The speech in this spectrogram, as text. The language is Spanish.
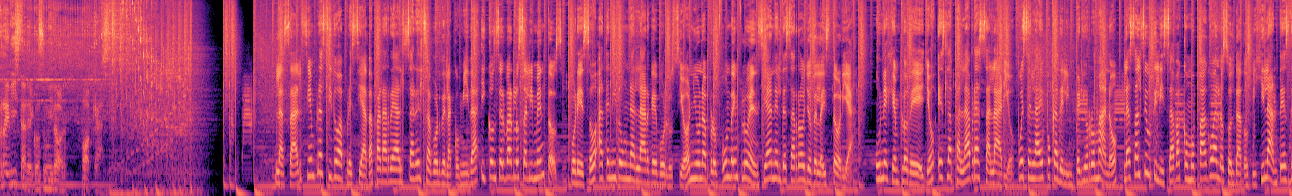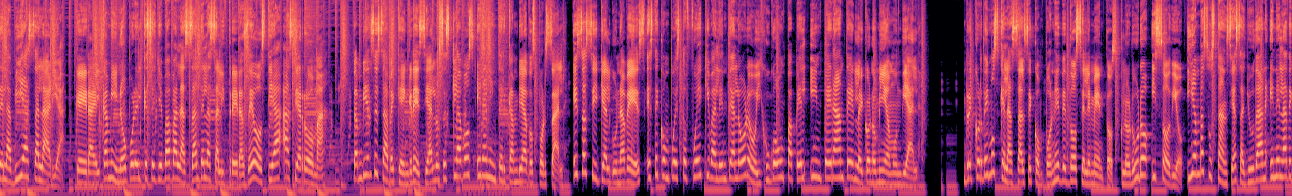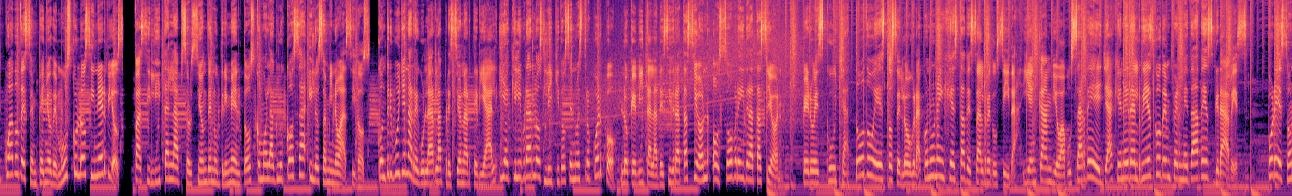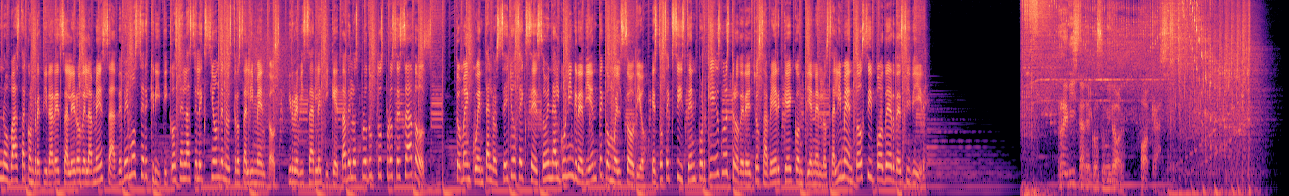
Revista del Consumidor, podcast. La sal siempre ha sido apreciada para realzar el sabor de la comida y conservar los alimentos. Por eso ha tenido una larga evolución y una profunda influencia en el desarrollo de la historia. Un ejemplo de ello es la palabra salario, pues en la época del Imperio Romano, la sal se utilizaba como pago a los soldados vigilantes de la Vía Salaria, que era el camino por el que se llevaba la sal de las salitreras de Ostia hacia Roma. También se sabe que en Grecia los esclavos eran intercambiados por sal. Es así que alguna vez este compuesto fue equivalente al oro y jugó un papel imperante en la economía mundial. Recordemos que la sal se compone de dos elementos, cloruro y sodio, y ambas sustancias ayudan en el adecuado desempeño de músculos y nervios. Facilitan la absorción de nutrimentos como la glucosa y los aminoácidos. Contribuyen a regular la presión arterial y a equilibrar los líquidos en nuestro cuerpo, lo que evita la deshidratación o sobrehidratación. Pero escucha, todo esto se logra con una ingesta de sal reducida y en cambio abusar de ella genera el riesgo de enfermedades graves. Por eso no basta con retirar el salero de la mesa, debemos ser críticos en la selección de nuestros alimentos y revisar la etiqueta de los productos procesados. Toma en cuenta los sellos de exceso en algún ingrediente como el sodio. Estos existen porque es nuestro derecho saber qué contienen los alimentos y poder decidir. Revista del Consumidor, podcast.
